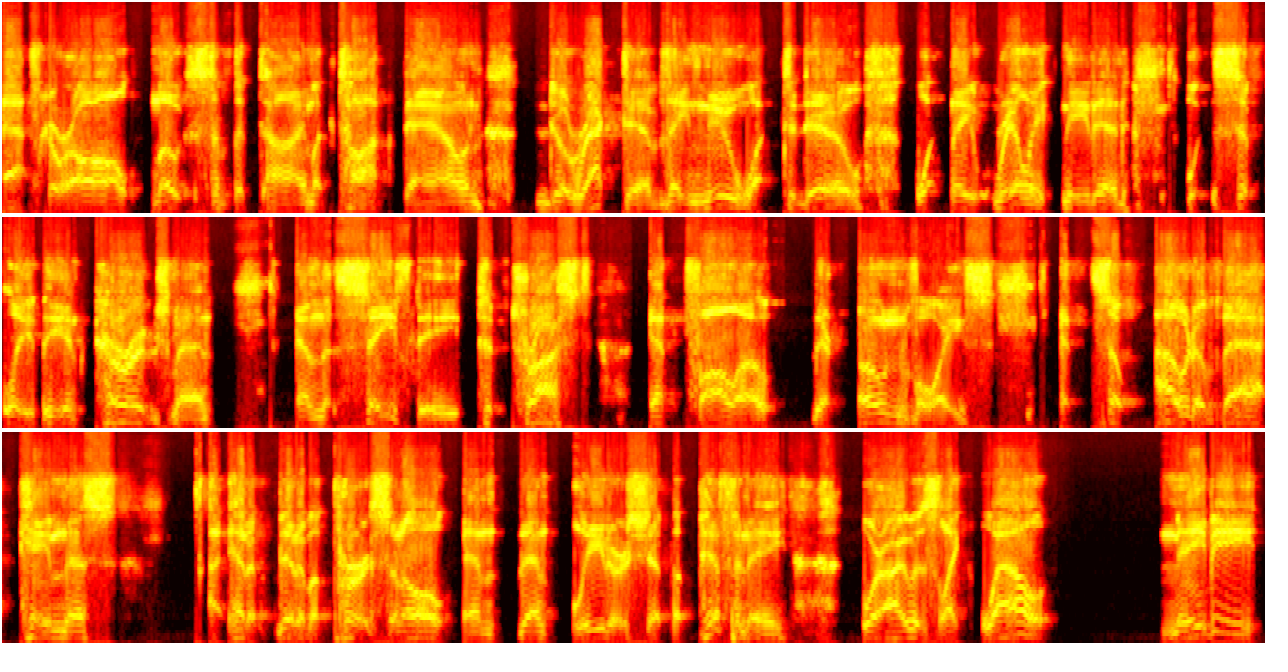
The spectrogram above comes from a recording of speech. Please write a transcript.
after all, most of the time, a top down directive. They knew what to do. What they really needed was simply the encouragement and the safety to trust and follow their own voice. And so, out of that came this. I had a bit of a personal and then leadership epiphany where I was like, well, maybe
